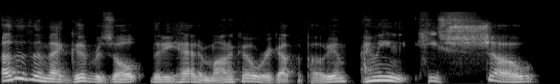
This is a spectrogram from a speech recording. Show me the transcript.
other than that good result that he had in Monaco where he got the podium, I mean, he's so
